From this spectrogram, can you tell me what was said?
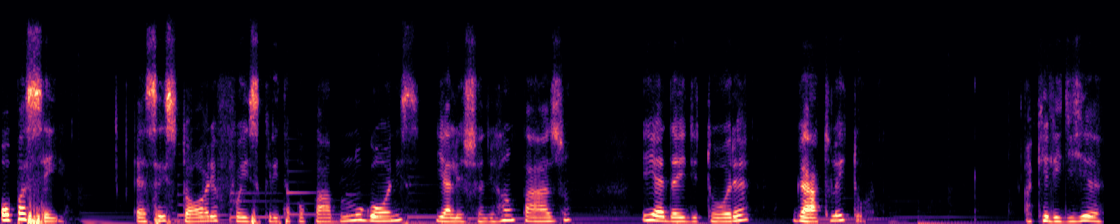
O Passeio. Essa história foi escrita por Pablo Lugones e Alexandre Rampazzo e é da editora Gato Leitor. Aquele dia,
